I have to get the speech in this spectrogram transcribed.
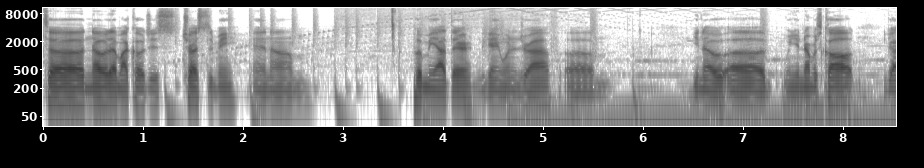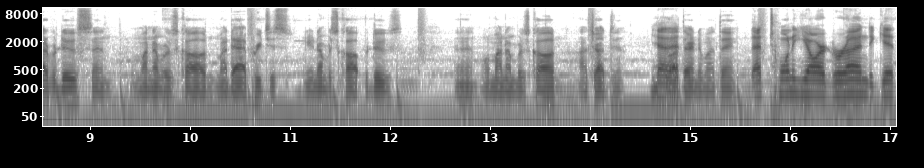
to know that my coaches trusted me and um, put me out there in the game-winning drive. Um, you know, uh, when your number's called, got to produce. And when my number was called, my dad preaches, when your number's called, produce. And when my number was called, I tried to Yeah, go that- out there and do my thing. That 20-yard run to get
